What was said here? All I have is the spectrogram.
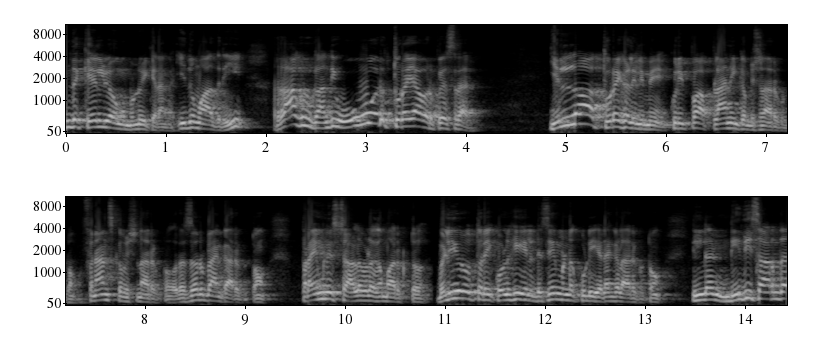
இந்த கேள்வி அவங்க முன்வைக்கிறாங்க. இது மாதிரி ராகுல் காந்தி ஒவ்வொரு துறையா அவர் பேசுறாரு. எல்லா துறைகளிலுமே குறிப்பா பிளானிங் கமிஷனா இருக்கட்டும் ஃபினான்ஸ் கமிஷனா இருக்கட்டும் ரிசர்வ் பேங்கா இருக்கட்டும் பிரைம் மினிஸ்டர் அலுவலகமா இருக்கட்டும் வெளியுறவுத்துறை கொள்கைகளை டிசைன் பண்ணக்கூடிய இடங்களா இருக்கட்டும் இல்ல நிதி சார்ந்த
